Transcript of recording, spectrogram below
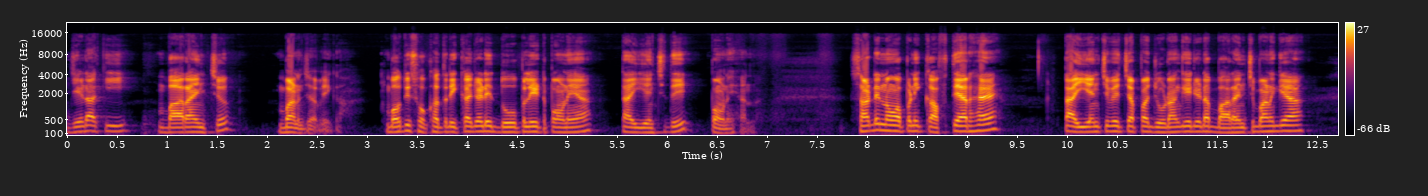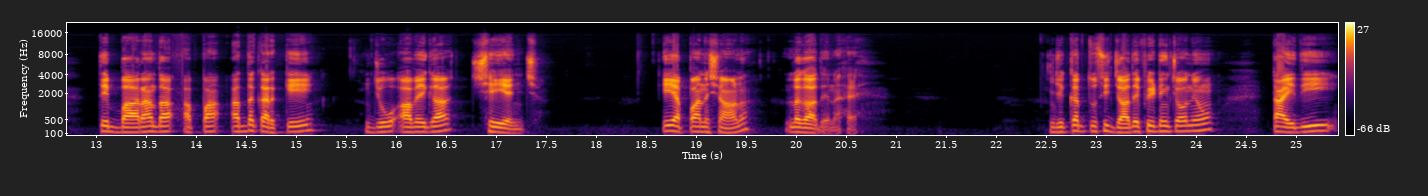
ਜਿਹੜਾ ਕਿ 12 ਇੰਚ ਬਣ ਜਾਵੇਗਾ। ਬਹੁਤ ਹੀ ਸੌਖਾ ਤਰੀਕਾ, ਜਿਹੜੇ ਦੋ ਪਲੇਟ ਪਾਉਣੇ ਆ 2.5 ਇੰਚ ਦੇ ਪਾਉਣੇ ਹਨ। 9.5 ਆਪਣੀ ਕਫ ਤਿਆਰ ਹੈ। 2.5 ਇੰਚ ਵਿੱਚ ਆਪਾਂ ਜੋੜਾਂਗੇ ਜਿਹੜਾ 12 ਇੰਚ ਬਣ ਗਿਆ ਤੇ 12 ਦਾ ਆਪਾਂ ਅੱਧ ਕਰਕੇ ਜੋ ਆਵੇਗਾ 6 ਇੰਚ। ਇਹ ਆਪਾਂ ਨਿਸ਼ਾਨ ਲਗਾ ਦੇਣਾ ਹੈ। ਜੇਕਰ ਤੁਸੀਂ ਜ਼ਿਆਦਾ ਫਿਟਿੰਗ ਚਾਹੁੰਦੇ ਹੋ 2.5 ਦੀ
